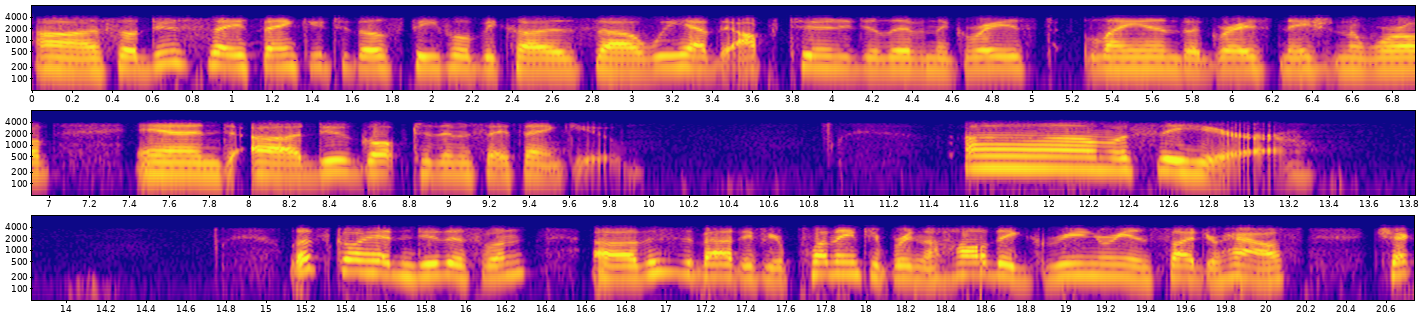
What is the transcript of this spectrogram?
Uh, so do say thank you to those people because uh, we have the opportunity to live in the greatest land, the greatest nation in the world, and uh, do go up to them and say thank you. Um, let's see here. Let's go ahead and do this one. Uh, this is about if you're planning to bring the holiday greenery inside your house, check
